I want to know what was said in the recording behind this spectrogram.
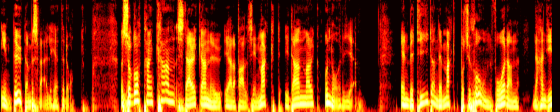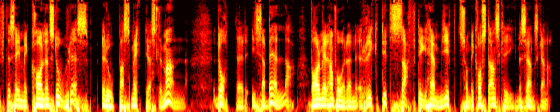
Inte utan besvärligheter dock. Så gott han kan stärker han nu i alla fall sin makt i Danmark och Norge. En betydande maktposition får han när han gifter sig med Karl den stores, Europas mäktigaste man, dotter Isabella varmed han får en riktigt saftig hemgift som bekostar hans krig med svenskarna.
